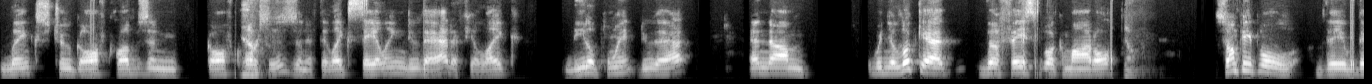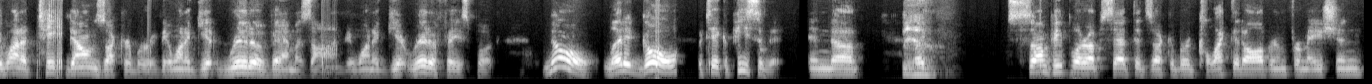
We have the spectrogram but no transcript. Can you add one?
links to golf clubs and golf Yeah. courses. And if they like sailing, do that. If you like needlepoint, do that. And um, when you look at the Facebook model, Yeah. some people they they want to take down Zuckerberg. They want to get rid of Amazon. They want to get rid of Facebook. No, let it go, but take a piece of it. And uh, yeah, like- some people are upset that Zuckerberg collected all of our information,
